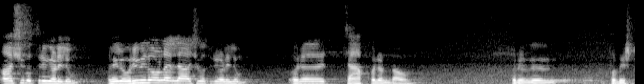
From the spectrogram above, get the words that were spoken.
ആശുപത്രികളിലും അല്ലെങ്കിൽ ഒരുവിധമുള്ള എല്ലാ ആശുപത്രികളിലും ഒരു ചാപ്പൽ ഉണ്ടാവും ഒരു പ്രതിഷ്ഠ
